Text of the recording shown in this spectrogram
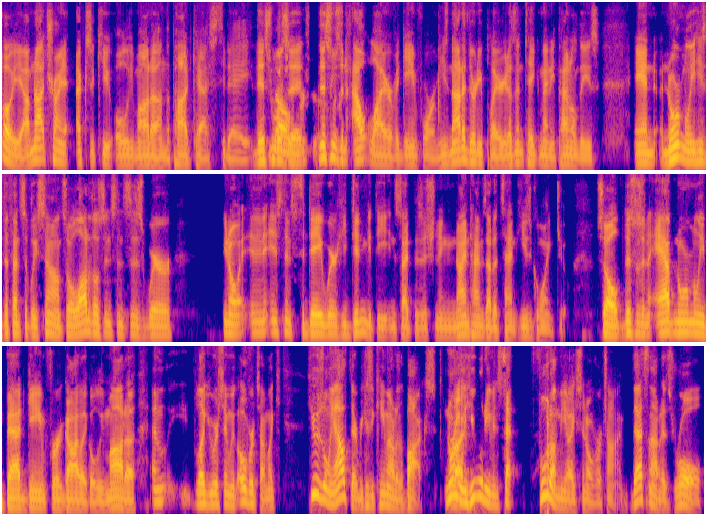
Oh yeah, I'm not trying to execute Olli Maatta on the podcast today. This was no, a sure, this was an outlier of a game for him. He's not a dirty player. He doesn't take many penalties and normally he's defensively sound. So a lot of those instances where you know, in an instance today where he didn't get the inside positioning, 9 times out of 10 he's going to. So this was an abnormally bad game for a guy like Olli Maatta and like you were saying with overtime like he was only out there because he came out of the box. Normally, right. he wouldn't even set foot on the ice in overtime. That's not his role.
